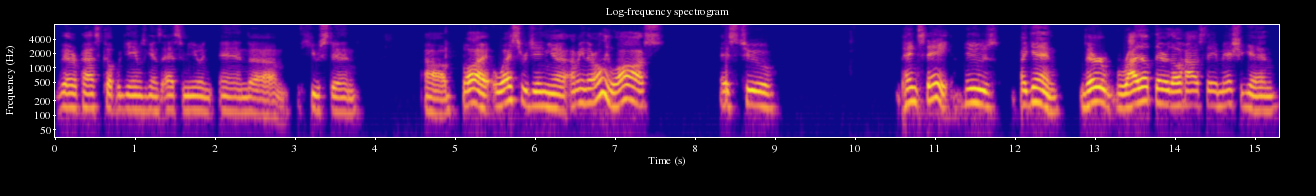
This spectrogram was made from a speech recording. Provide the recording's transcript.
their past couple games against SMU and and um, Houston. Uh, but West Virginia, I mean, their only loss is to Penn State, who's again they're right up there with Ohio State, and Michigan,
